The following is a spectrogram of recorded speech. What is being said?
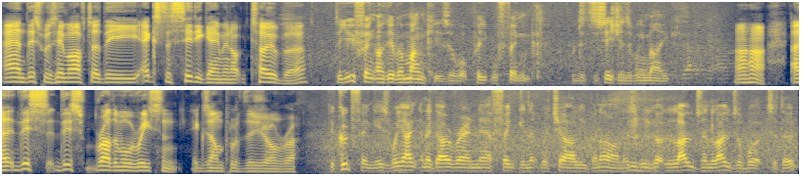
And this was him after the Exeter City game in October. Do you think I give a monkeys of what people think for the decisions we make? Uh-huh. Uh, this this rather more recent example of the genre. The good thing is we ain't going to go around now thinking that we're Charlie Bananas. Mm-hmm. We've got loads and loads of work to do.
